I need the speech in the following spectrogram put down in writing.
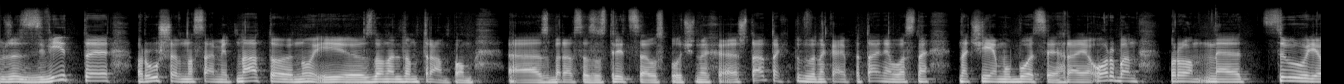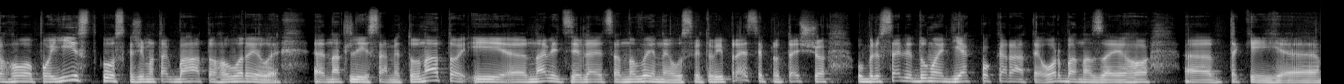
Вже звідти рушив на саміт НАТО. Ну і з Дональдом Трампом е, збирався зустрітися у Сполучених е, Штатах. І тут виникає питання, власне, на чиєму боці грає Орбан. Про е, цю його поїздку, скажімо так, багато говорили е, на тлі саміту НАТО, і е, навіть з'являються новини у світовій пресі про те, що у Брюсселі думають, як покарати Орбана за його е, такий е,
